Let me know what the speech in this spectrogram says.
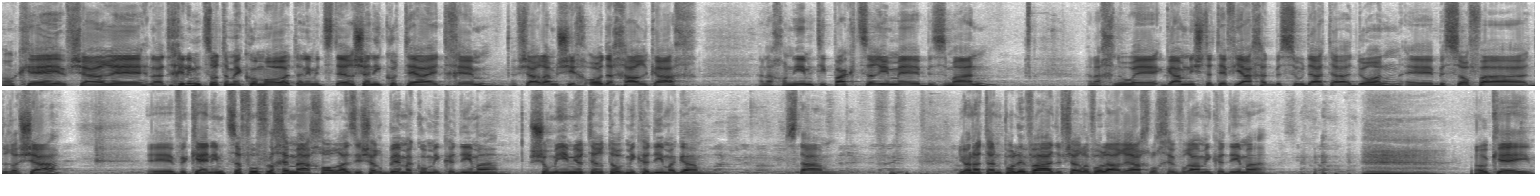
אוקיי, אפשר uh, להתחיל למצוא את המקומות, אני מצטער שאני קוטע אתכם, אפשר להמשיך עוד אחר כך, אנחנו נהיים טיפה קצרים uh, בזמן, אנחנו uh, גם נשתתף יחד בסעודת האדון uh, בסוף הדרשה, uh, וכן, אם צפוף לכם מאחורה אז יש הרבה מקום מקדימה, שומעים יותר טוב מקדימה גם, סתם, יונתן פה לבד, אפשר לבוא לארח לו חברה מקדימה. אוקיי.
